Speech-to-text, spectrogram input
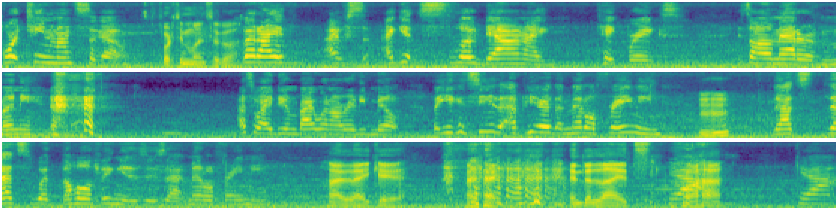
14 months ago, 14 months ago. but I've I've I get slowed down. I take breaks. It's all a matter of money. That's why I didn't buy one already built. But you can see the, up here the metal framing. Mm-hmm. That's that's what the whole thing is. Is that metal framing? I like it. I like it. And the lights. Yeah. Wow. Yeah.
